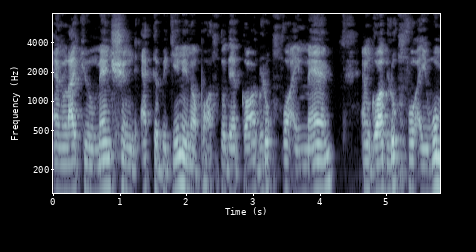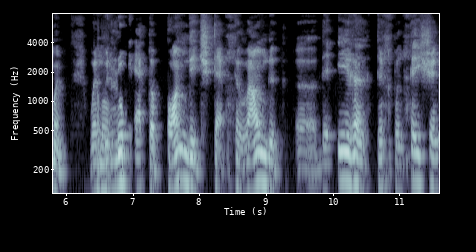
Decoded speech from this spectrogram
and like you mentioned at the beginning, Apostle, that God looked for a man and God looked for a woman. When we look at the bondage that surrounded uh, the era, dispensation,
